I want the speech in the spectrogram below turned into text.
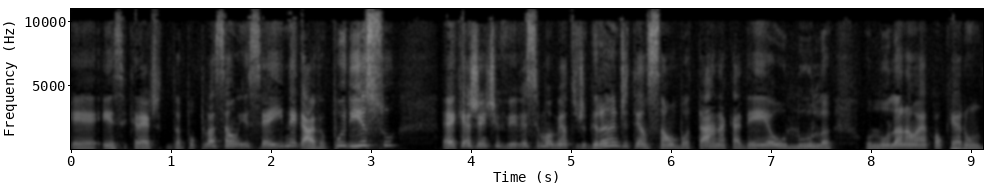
é, esse crédito da população, isso é inegável. Por isso é que a gente vive esse momento de grande tensão, botar na cadeia o Lula. O Lula não é qualquer um.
